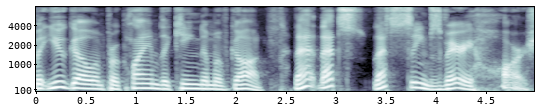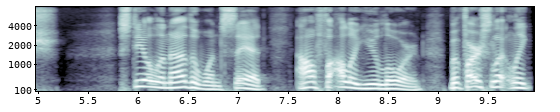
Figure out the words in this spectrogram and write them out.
But you go and proclaim the kingdom of God. That that's that seems very harsh. Still another one said, I'll follow you, Lord. But first, let me,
